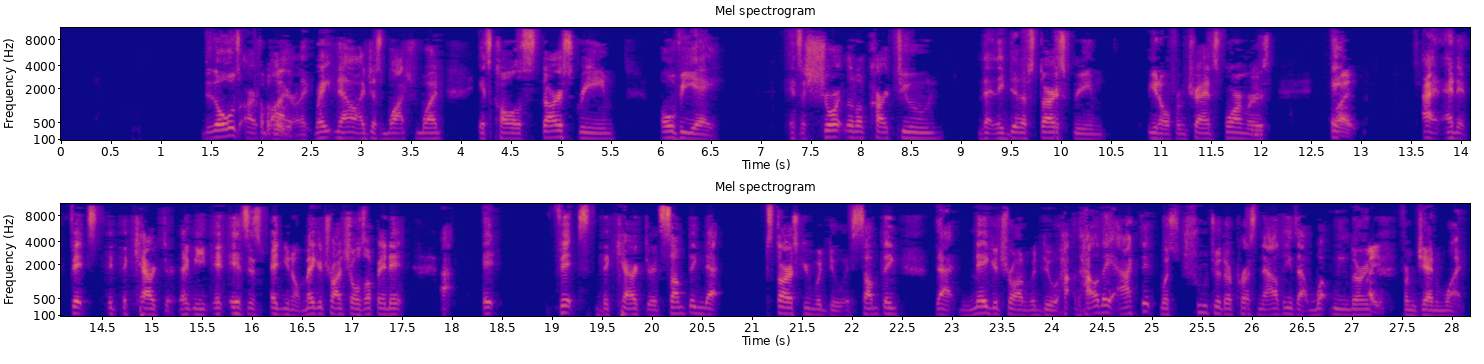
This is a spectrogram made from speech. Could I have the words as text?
Those are Completely. fire. Like right now, I just watched one. It's called Starscream OVA. It's a short little cartoon that they did of Starscream, you know, from Transformers. Right. and, and it fits the character. I mean, it's and you know, Megatron shows up in. It fits the character. It's something that Starscream would do. It's something that Megatron would do. How, how they acted was true to their personalities at what we learned Right. from Gen 1.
